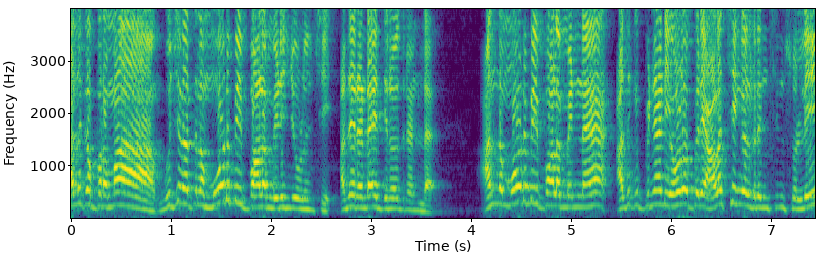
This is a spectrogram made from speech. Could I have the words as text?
அதுக்கப்புறமா குஜராத்ல மோர்பி பாலம் இடிஞ்சு விழுந்துச்சு. அதே ரெண்டாயிரத்தி இருபத்தி ரெண்டுல. அந்த மோர்பி பாலம் என்ன? அதுக்கு பின்னாடி எவ்வளவு பெரிய அலட்சியங்கள் இருந்துச்சுன்னு சொல்லி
